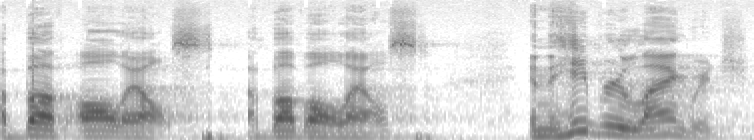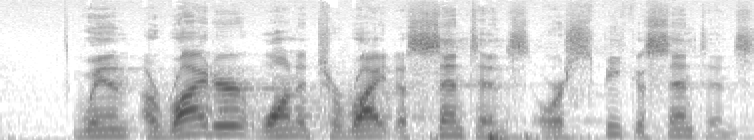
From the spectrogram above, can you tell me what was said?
above all else, above all else. In the Hebrew language, when a writer wanted to write a sentence or speak a sentence,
